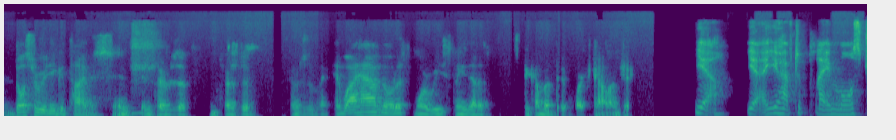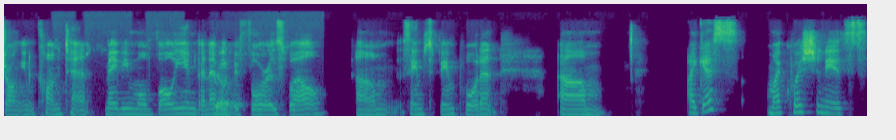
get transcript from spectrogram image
those are really good times in, in terms of in terms of in terms of LinkedIn. Well, I have noticed more recently that it's become a bit more challenging. Yeah. Yeah. You have to play more strong in content, maybe more volume than ever yeah. before as well. Um, seems to be important. Um, I guess my question is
